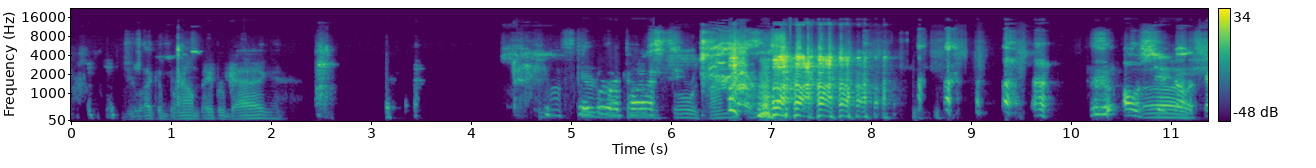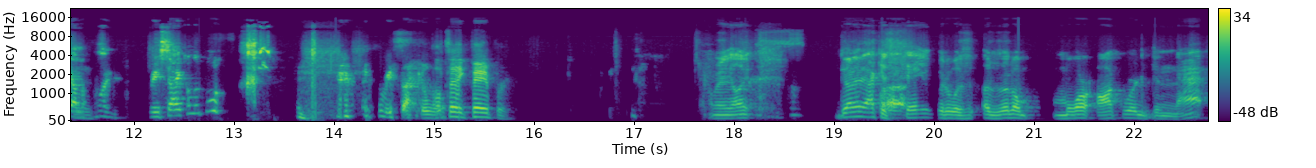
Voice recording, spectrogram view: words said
comments. Would you like a brown paper bag? I'm not scared to Paper walk out of the store with condoms. Oh shit, no, Oh, it's shit. California. Recyclable? Recyclable. I'll take paper. I mean, the only, the only thing I could Uh, say that was a little more awkward than that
